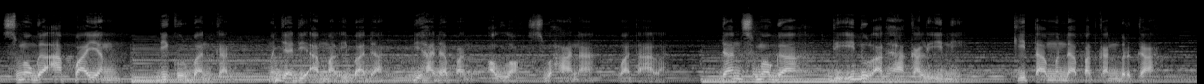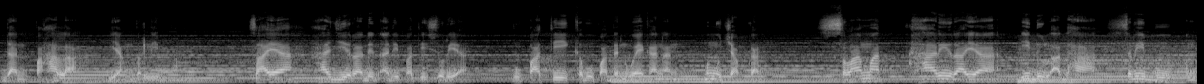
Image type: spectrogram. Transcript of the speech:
Semoga apa yang dikurbankan menjadi amal ibadah di hadapan Allah Subhanahu wa taala. Dan semoga di Idul Adha kali ini kita mendapatkan berkah dan pahala yang berlimpah. Saya Haji Raden Adipati Surya, Bupati Kabupaten Wekanan mengucapkan Selamat Hari Raya Idul Adha 1441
